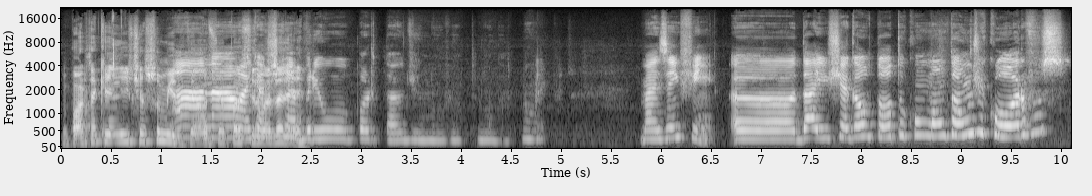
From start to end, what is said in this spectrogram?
Importa que ele tinha sumido, que Ah, não tinha não, é aparecido que mais acho que abriu o portal de novo em outro lugar. Não lembro. Mas enfim, ah, daí chega o Toto com um montão de corvos,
